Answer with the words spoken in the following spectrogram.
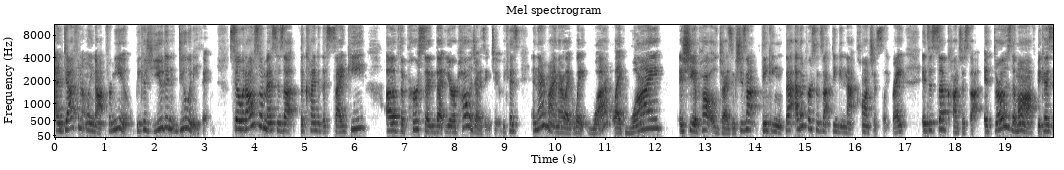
And definitely not from you because you didn't do anything. So it also messes up the kind of the psyche of the person that you're apologizing to because in their mind, they're like, wait, what? Like, why? Is she apologizing? She's not thinking, that other person's not thinking that consciously, right? It's a subconscious thought. It throws them off because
